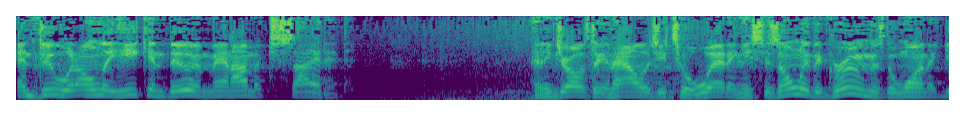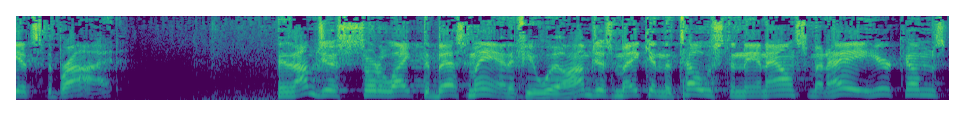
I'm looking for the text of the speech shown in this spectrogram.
and do what only he can do and man, I'm excited. And he draws the analogy to a wedding. He says, only the groom is the one that gets the bride. And I'm just sort of like the best man, if you will. I'm just making the toast and the announcement. Hey, here comes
